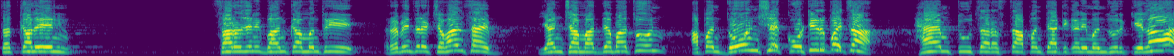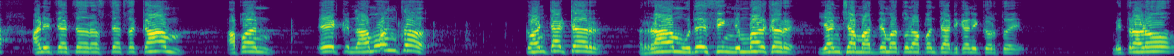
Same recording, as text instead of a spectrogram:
तत्कालीन सार्वजनिक बांधकाम मंत्री रवींद्र चव्हाण साहेब यांच्या माध्यमातून आपण दोनशे कोटी रुपयाचा हॅम टू चा रस्ता आपण त्या ठिकाणी मंजूर केला आणि त्याचं रस्त्याचं काम आपण एक नामवंत कॉन्ट्रॅक्टर राम उदयसिंग निंबाळकर यांच्या माध्यमातून आपण त्या ठिकाणी करतोय. मित्रांनो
